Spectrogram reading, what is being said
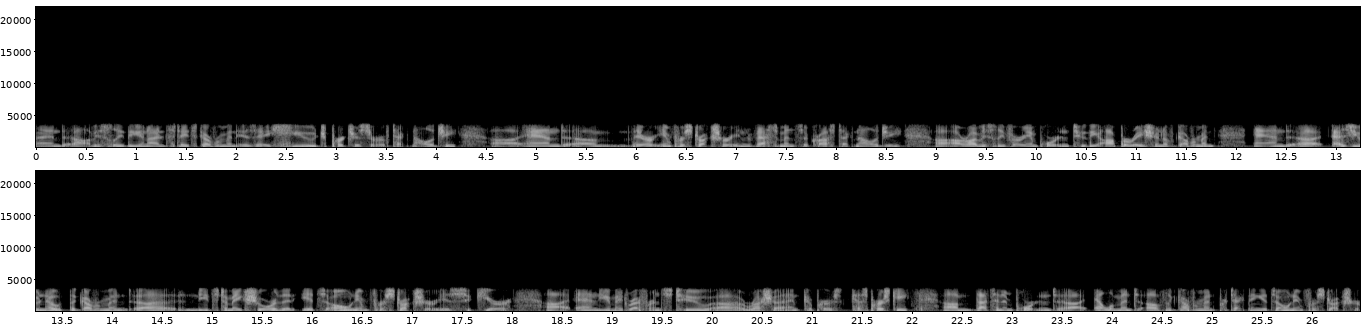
and obviously the United States government is a huge purchaser of technology, uh, and um, their infrastructure investments across technology uh, are obviously very important to the operation of government. And uh, as you note, the government uh, needs to make sure that its own infrastructure is secure. and you made reference to Russia and Kaspersky. Um, that's an important uh, element of the government protecting its own infrastructure.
